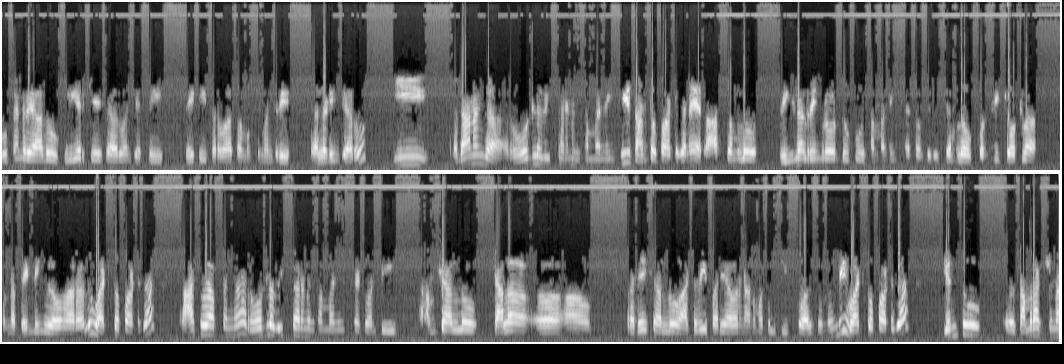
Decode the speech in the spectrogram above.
భూపేంద్ర యాదవ్ క్లియర్ చేశారు అని చెప్పి భేటీ తర్వాత ముఖ్యమంత్రి వెల్లడించారు. ఈ ప్రధానంగా రోడ్ల విస్తరణకు సంబంధించి దాంతో పాటుగానే రాష్ట్రంలో రీజనల్ రింగ్ రోడ్డుకు సంబంధించినటువంటి విషయంలో కొన్ని చోట్ల ఉన్న పెండింగ్ వ్యవహారాలు వాటితో పాటుగా రాష్ట్ర వ్యాప్తంగా రోడ్ల విస్తరణకు సంబంధించినటువంటి అంశాల్లో చాలా ప్రదేశాల్లో అటవీ పర్యావరణ అనుమతులు తీసుకోవాల్సి ఉంటుంది. వాటితో పాటుగా జంతు సంరక్షణ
